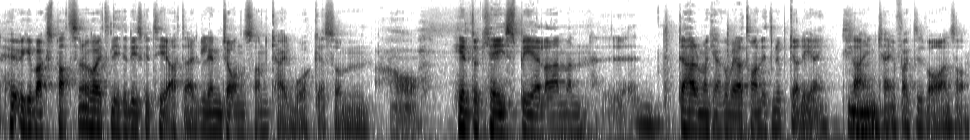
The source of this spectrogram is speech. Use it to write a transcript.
Högerbacksplatsen har varit lite diskuterat där Glenn Johnson, Kyle Walker som Ja, Helt okej spelare men eh, det hade man kanske velat ha en liten uppgradering. Klein Mm. kan ju faktiskt vara en sån.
